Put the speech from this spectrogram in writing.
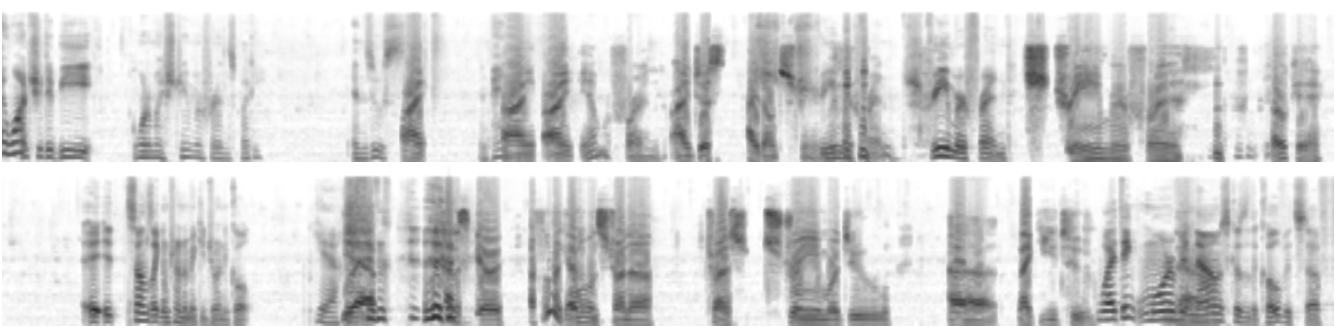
I want you to be one of my streamer friends, buddy. And Zeus I, and Panda. I, I am a friend. I just, I don't stream. Streamer friend. Streamer friend. Streamer friend. okay. It, it sounds like I'm trying to make you join a cult. Yeah. Yeah, kind of scary. I feel like everyone's trying to, trying to stream or do, uh, like YouTube. well, I think more of it now is because of the COVID stuff.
